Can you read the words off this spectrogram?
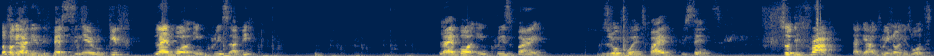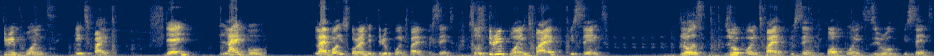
don't forget that this is the first scenario. If LIBOR increase abi? LIBOR increase by 0.5 percent. So the FRA that they are agreeing on is what 3.85 then LIBOR LIBOR is currently 3.5 percent. So 3.5 percent plus 0.5 percent 4.0 percent.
